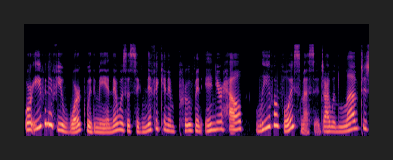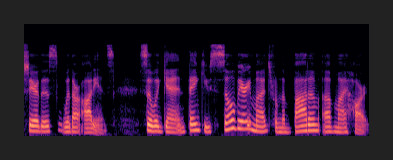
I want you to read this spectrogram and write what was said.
or even if you worked with me and there was a significant improvement in your health, leave a voice message. I would love to share this with our audience. So, again, thank you so very much from the bottom of my heart.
